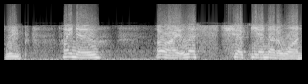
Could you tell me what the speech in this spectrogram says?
sleep. I know. Alright, let's check the another one.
